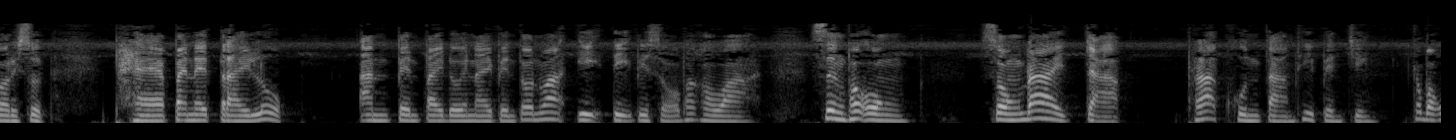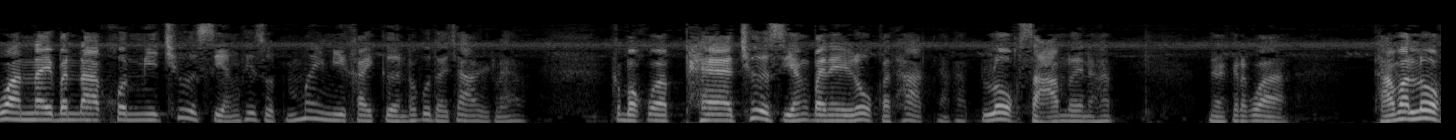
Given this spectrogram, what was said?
บริสุทธิ์แผ่ไปในไตรโลก อันเป็นไปโดยในเป็นต้นว่า อิติปิโสภควา ซึ่งพระองค์ทรงได้จากพระคุณตามที่เป็นจริง ก็บอกว่าในบรรดาคนมีชื่อเสียงที่สุดไม่มีใครเกินพระพุทธเจ้าอีกแล้ว ก็บอกว่าแผ่ชื่อเสียงไปในโลกกระทานะครับ โลกสามเลยนะครับเนี่ยก็เรียกว่าถามว่าโลก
